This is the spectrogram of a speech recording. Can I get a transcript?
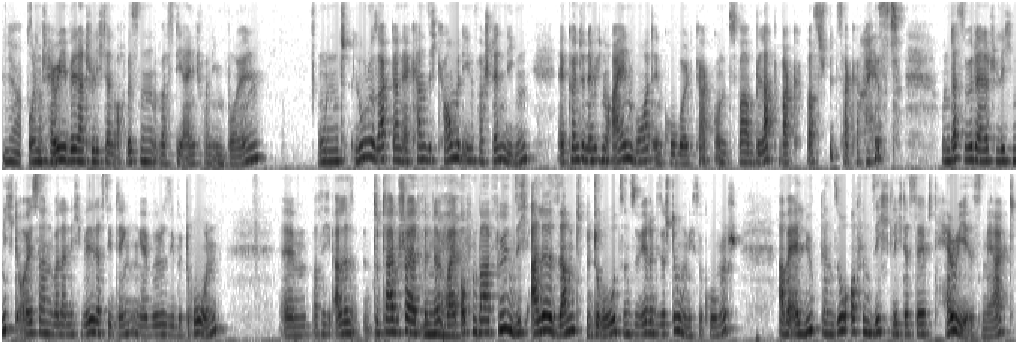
Ja, und Harry will natürlich dann auch wissen, was die eigentlich von ihm wollen. Und Ludo sagt dann, er kann sich kaum mit ihnen verständigen. Er könnte nämlich nur ein Wort in Koboldkack, und zwar Blattwack, was Spitzhacke heißt. Und das würde er natürlich nicht äußern, weil er nicht will, dass die denken, er würde sie bedrohen. Ähm, was ich alle total bescheuert finde, weil offenbar fühlen sich alle samt bedroht, sonst wäre diese Stimmung nicht so komisch. Aber er lügt dann so offensichtlich, dass selbst Harry es merkt,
